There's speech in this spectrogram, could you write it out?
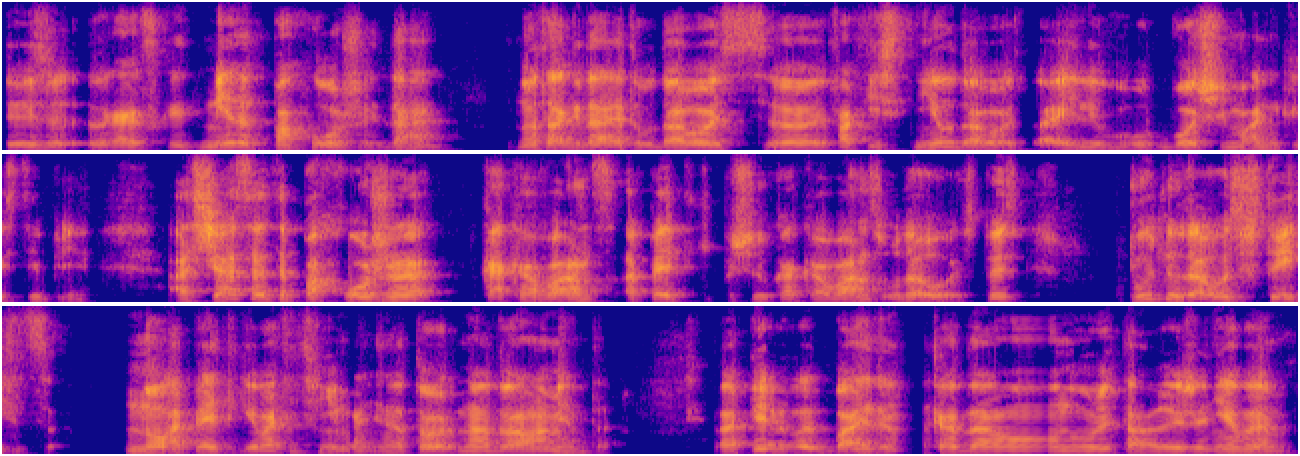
сказать, метод похожий, да? Но тогда это удалось, фактически не удалось, да, или в очень маленькой степени. А сейчас это похоже как аванс, опять-таки, почему как аванс удалось. То есть Путину удалось встретиться. Но, опять-таки, обратите внимание на, то, на два момента. Во-первых, Байден, когда он улетал из Женевы,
